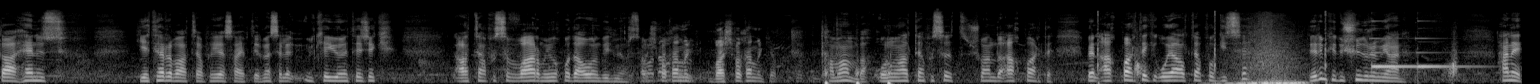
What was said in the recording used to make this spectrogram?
daha henüz yeterli bir altyapıya sahip değil. Mesela ülkeyi yönetecek altyapısı var mı yok mu daha onu bilmiyoruz. Başbakanlık, başbakanlık yap. Tamam bak onun altyapısı şu anda AK Parti. Ben AK Parti'deki oy altyapı gitse derim ki düşünürüm yani. Hani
